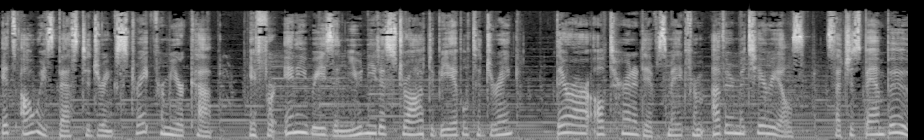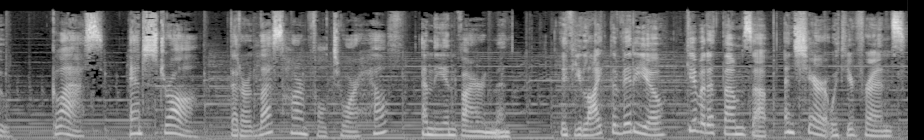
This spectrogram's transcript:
it's always best to drink straight from your cup. If for any reason you need a straw to be able to drink, there are alternatives made from other materials such as bamboo, glass, and straw that are less harmful to our health and the environment. If you like the video, give it a thumbs up and share it with your friends.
